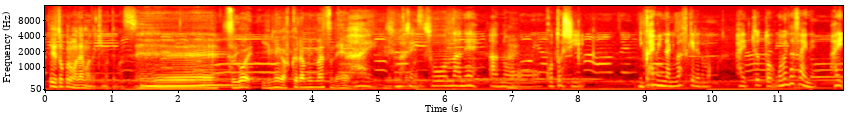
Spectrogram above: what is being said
っていうところまではまだ決まってます。へえすごい夢が膨らみますね。はい、すみません。そんなね、あのー今年2回目になりますけれども、はい、ちょっとごめんなさいね。はい。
